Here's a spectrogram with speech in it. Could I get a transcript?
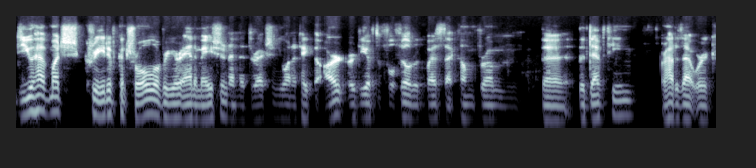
do you have much creative control over your animation and the direction you want to take the art, or do you have to fulfill requests that come from the the dev team, or how does that work?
